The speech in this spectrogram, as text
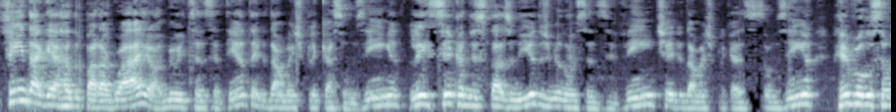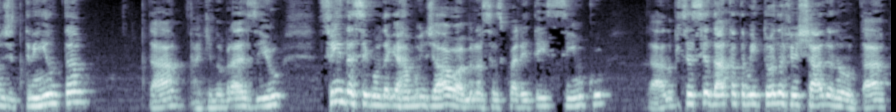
Fim da Guerra do Paraguai, ó, 1870, ele dá uma explicaçãozinha. Lei Seca dos Estados Unidos, 1920, ele dá uma explicaçãozinha. Revolução de 30, tá? Aqui no Brasil. Fim da Segunda Guerra Mundial, ó, 1945, tá? Não precisa ser data também toda fechada, não, tá?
